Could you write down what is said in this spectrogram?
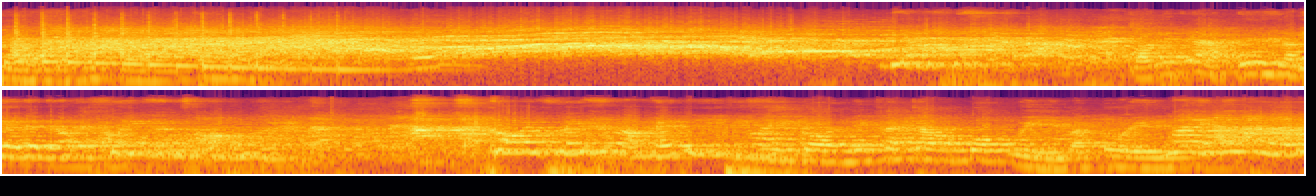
กรกับนักร้องเดี๋ยวขออนุญาตพูดเดี๋ยวเดี๋ยวเดี๋ยวคุยกันสองเขาไปคุยกันหลังเวทีพิด้วยธีกรนี่ข้าเจ้าพวกหวีมาตุยไม่ก็คือ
